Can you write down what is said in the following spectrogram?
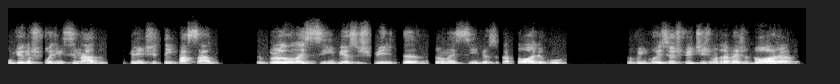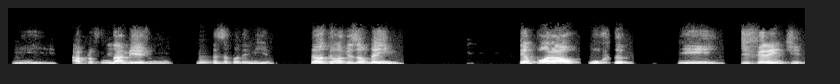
o que nos foi ensinado, o que a gente tem passado. Eu não nasci em berço espírita, eu nasci em berço católico, eu vim conhecer o espiritismo através de Dora e aprofundar mesmo nessa pandemia. Então, eu tenho uma visão bem temporal, curta e diferente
